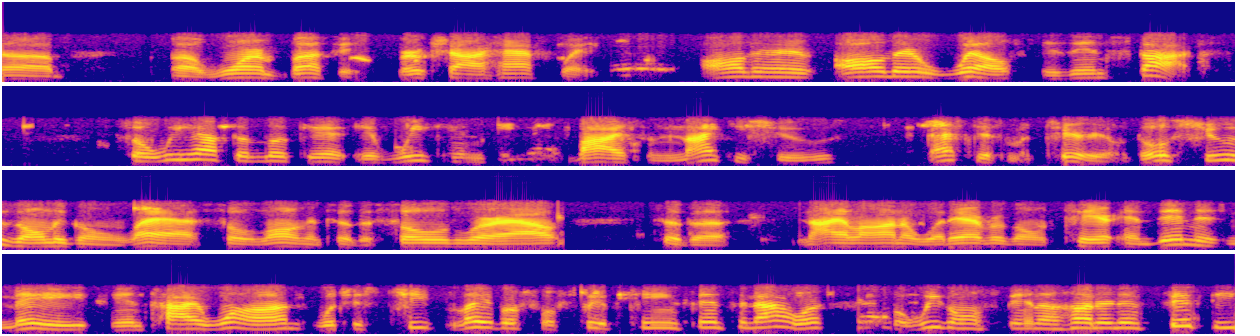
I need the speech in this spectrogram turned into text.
uh, uh, Warren Buffett, Berkshire Hathaway, all their all their wealth is in stocks. So we have to look at if we can buy some Nike shoes. That's just material. Those shoes only gonna last so long until the soles wear out, to the nylon or whatever gonna tear and then it's made in Taiwan, which is cheap labor for fifteen cents an hour, but we gonna spend a hundred and fifty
